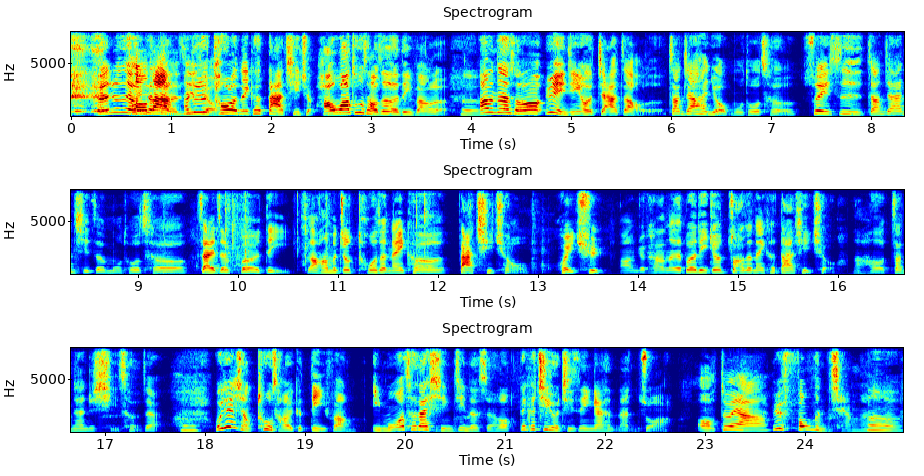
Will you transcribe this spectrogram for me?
反正就是超大的他就是偷了那颗大气球。好，我要吐槽这个地方了。他们那时候因为已经有驾照了，张家汉有摩托车，所以是张家汉骑着摩托车载着 Birdy，然后他们就拖着那一颗大气球。回去，然后你就看到那个 Birdy 就抓着那颗大气球，然后张家就骑车这样。我有点想吐槽一个地方，以摩托车在行进的时候，那颗气球其实应该很难抓。哦，对啊，因为风很强啊。嗯，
